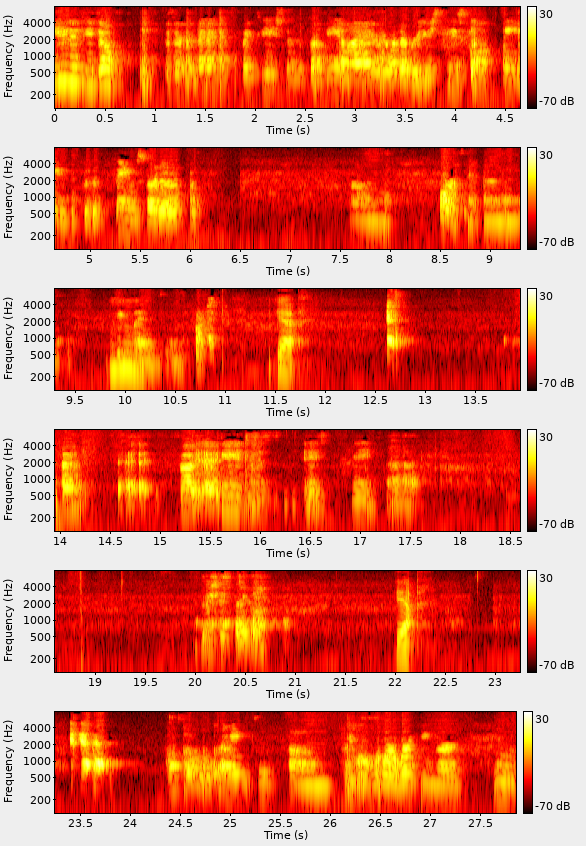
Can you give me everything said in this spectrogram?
even if you don't meet certain expectations from BMI or whatever, you you still need for the same sort of um, support and treatment. And, Yeah. uh, so I think it just it creates a vicious cycle. Yeah. Also, I mean, um, people who are working or who,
